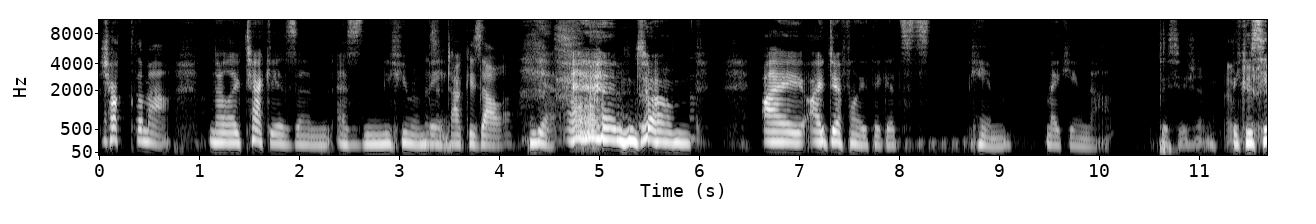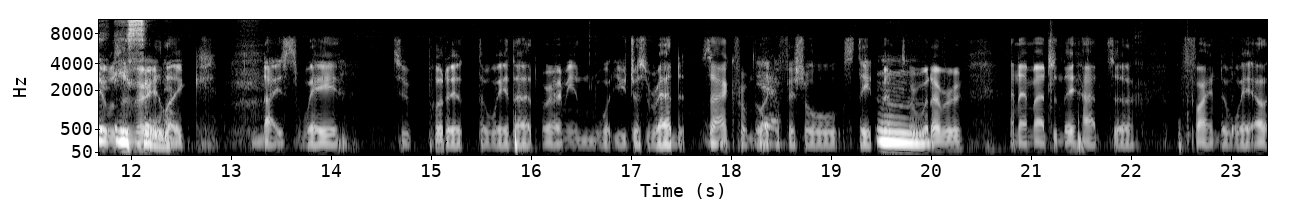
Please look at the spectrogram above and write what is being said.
chuck them out. No, like tacky as in as in the human Is being. it Takizawa? Yeah, and um, I I definitely think it's him making that decision I mean, because it was he's a very it. like nice way to put it. The way that, or I mean, what you just read, Zach, from the like official statement or Mm. whatever. And I imagine they had to find a way. I,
